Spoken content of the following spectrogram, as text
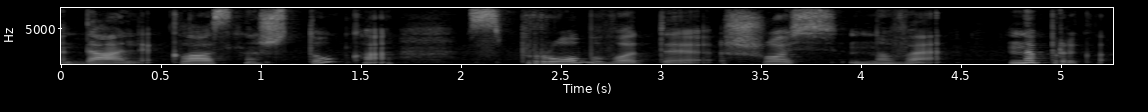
Далі, класна штука спробувати щось нове. Наприклад,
